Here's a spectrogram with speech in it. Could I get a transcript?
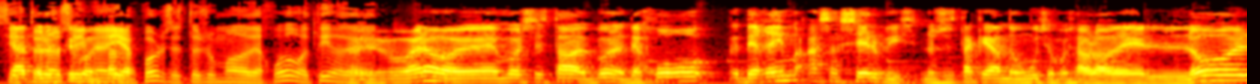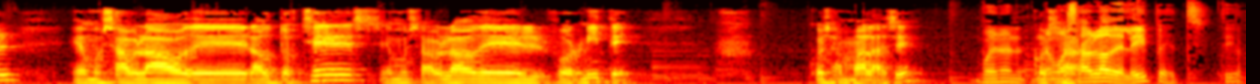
Si esto no es esto es un modo de juego, tío. bueno, hemos estado. Bueno, de juego. De Game as a Service nos está quedando mucho. Hemos hablado del LOL hemos hablado del autochess, hemos hablado del Fornite. cosas malas, ¿eh? Bueno, no hemos hablado del Apex, tío.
